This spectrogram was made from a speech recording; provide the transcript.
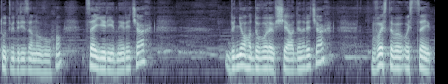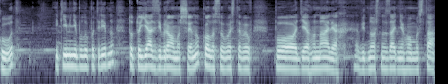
Тут відрізано вухо. Це є рідний речаг. До нього доварив ще один речаг виставив ось цей кут, який мені було потрібно. Тобто я зібрав машину, колесо виставив по діагоналях відносно заднього моста,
